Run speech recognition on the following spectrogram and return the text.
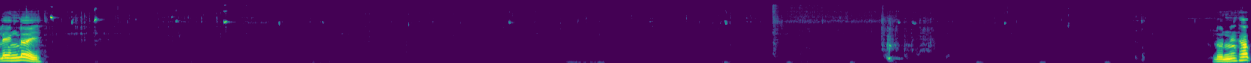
เร่งเลยหลุนนะครับ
